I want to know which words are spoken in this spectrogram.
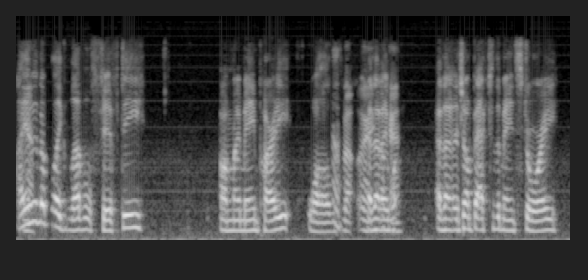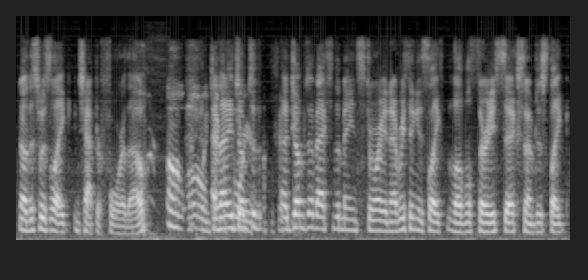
I Yeah. ended up like level fifty on my main party. Well, That's about- and then okay. I and then I jumped back to the main story. No, this was like in chapter four though. Oh, oh, and, and then I chapter jumped to the, I 50. jumped back to the main story, and everything is like level thirty six, and I'm just like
